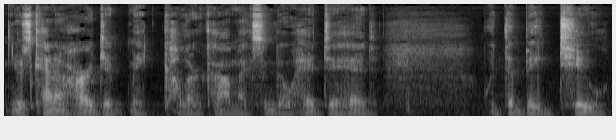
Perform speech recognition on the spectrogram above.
It was kind of hard to make color comics and go head to head with the big two.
